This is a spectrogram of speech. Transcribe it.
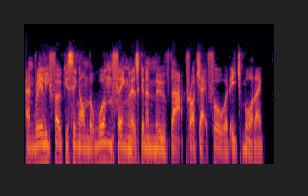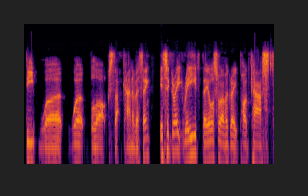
and really focusing on the one thing that's going to move that project forward each morning. Deep work, work blocks, that kind of a thing. It's a great read. They also have a great podcast.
